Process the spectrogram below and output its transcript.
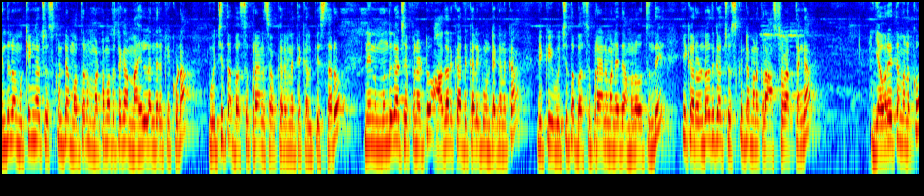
ఇందులో ముఖ్యంగా చూసుకుంటే మొత్తం మొట్టమొదటిగా మహిళలందరికీ కూడా ఉచిత బస్సు ప్రయాణ సౌకర్యాన్ని అయితే కల్పిస్తారు. నేను ముందుగా చెప్పినట్టు ఆధార్ కార్డు కలిగి ఉంటే కనుక మీకు ఈ ఉచిత బస్సు ప్రయాణం అనేది అమలవుతుంది. ఇక రెండోదిగా చూసుకుంటే మనకు రాష్ట్ర వ్యాప్తంగా ఎవరైతే మనకు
